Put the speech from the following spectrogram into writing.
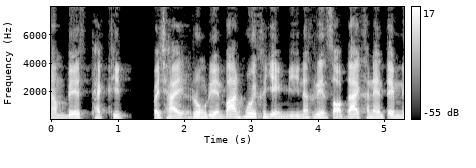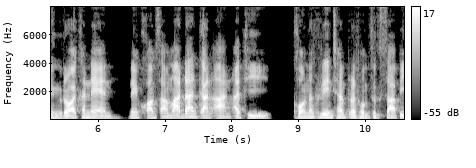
นำ Best Practice ไปใช้โรงเรียนบ้านห้วยเขย่งมีนักเรียนสอบได้คะแนนเต็ม 100 คะแนน ในความสามารถด้านการอ่านอาทีของนักเรียนชั้นประถมศึกษาปี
